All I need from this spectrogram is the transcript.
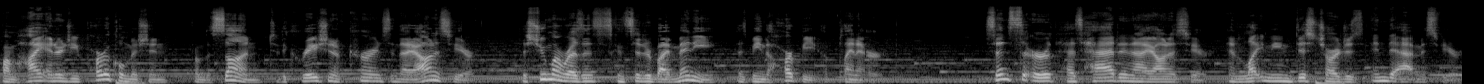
from high energy particle emission from the Sun to the creation of currents in the ionosphere, the Schumann resonance is considered by many as being the heartbeat of planet Earth. Since the Earth has had an ionosphere and lightning discharges in the atmosphere,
